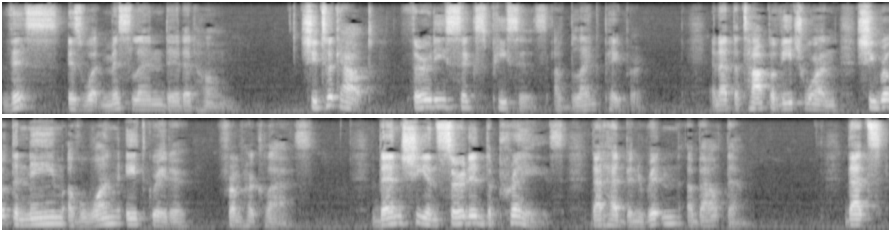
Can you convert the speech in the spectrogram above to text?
this is what Miss Lin did at home. She took out 36 pieces of blank paper and at the top of each one, she wrote the name of one eighth grader from her class. Then she inserted the praise that had been written about them. That's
